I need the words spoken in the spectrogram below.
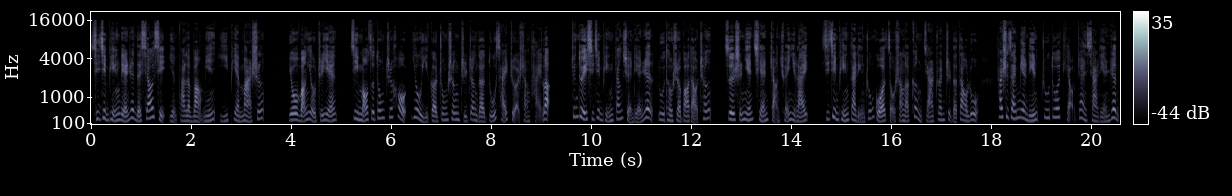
习近平连任的消息引发了网民一片骂声。有网友直言，继毛泽东之后，又一个终生执政的独裁者上台了。针对习近平当选连任，路透社报道称，自十年前掌权以来，习近平带领中国走上了更加专制的道路。他是在面临诸多挑战下连任，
